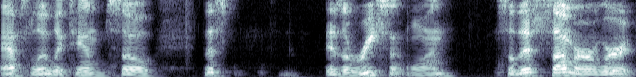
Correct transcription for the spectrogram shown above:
Absolutely, Tim. So this is a recent one. So this summer we're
